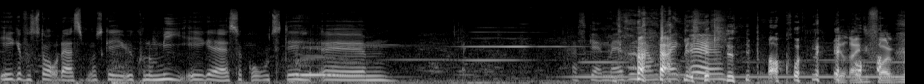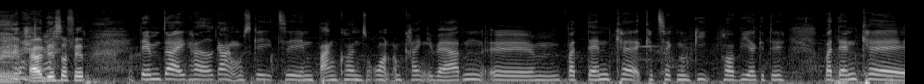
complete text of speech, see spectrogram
ikke forstår deres måske økonomi, ikke er så gode til det. Øh, der sker en masse her omkring. Lidt Øh, lyd i baggrunden. Det er et rigtigt folkemøde. ja, det er så fedt. dem, der ikke har adgang måske til en bankkonto rundt omkring i verden, øh, hvordan kan, kan teknologi påvirke det? Hvordan kan,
